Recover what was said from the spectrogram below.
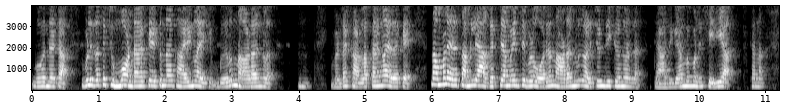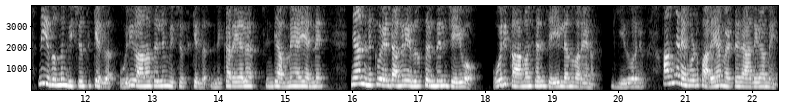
ഗോവിന്ദേട്ടാ. ഇവൾ ഇതൊക്കെ ചുമ്മാ ഉണ്ടാക്കിയേക്കുന്ന കാര്യങ്ങളായിരിക്കും. വെറും നാടകങ്ങൾ ഇവളുടെ കള്ളത്തരങ്ങൾ ഇതൊക്കെ. നമ്മളെ തമ്മിൽ അകറ്റാൻ വേണ്ടിയിട്ട് ഇവിടെ ഓരോ നാടകങ്ങൾ കളിച്ചുകൊണ്ടിരിക്കുമെന്ന് പറഞ്ഞ. രാധികാമ്പൻ പറഞ്ഞു ശരിയാ. കാരണം നീ ഇതൊന്നും വിശ്വസിക്കരുത്. ഒരു കാണാത്തല്ലും വിശ്വസിക്കരുത്. നിനക്കറിയാലോ നിന്റെ അമ്മയായി എന്നെ. ഞാൻ നിനക്ക് വേണ്ടി അങ്ങനെ എതിർത്ത് എന്തെങ്കിലും ചെയ്യുവോ? ഒരു കാരണവശാലും ചെയ്യില്ല എന്ന് പറയണം. ഗീത് പറഞ്ഞു അങ്ങനെ അങ്ങോട്ട് പറയാൻ വേട്ടെ രാധികാമേ.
